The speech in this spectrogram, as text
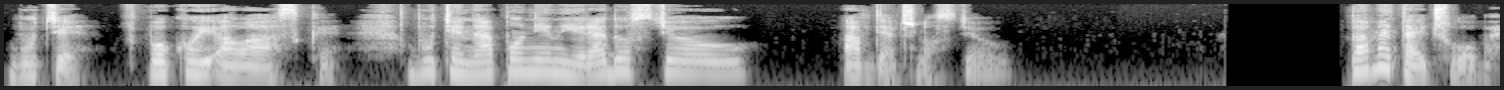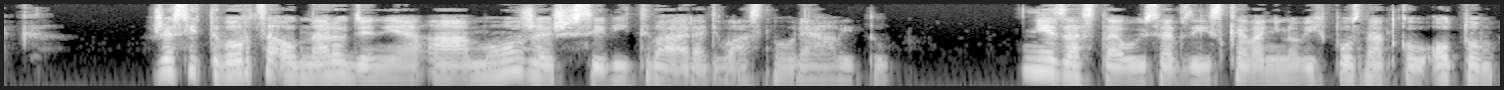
Buďte v pokoji a láske. Buďte naplnení radosťou a vďačnosťou. Pamätaj človek, že si tvorca od narodenia a môžeš si vytvárať vlastnú realitu. Nezastavuj sa v získavaní nových poznatkov o tom,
